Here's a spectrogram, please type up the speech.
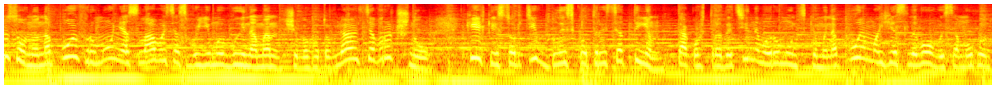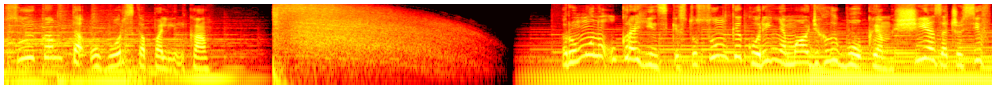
Стосовно напоїв, Румунія славиться своїми винами, що виготовляються вручну. Кількість сортів близько 30. Також традиційними румунськими напоями є сливовий самогон цуйка та угорська палінка. Румуно-українські стосунки коріння мають глибоке ще за часів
